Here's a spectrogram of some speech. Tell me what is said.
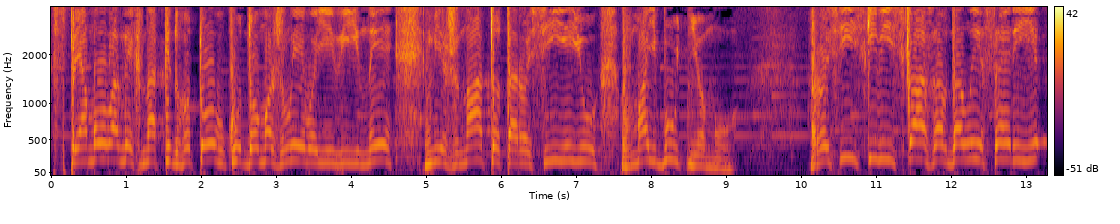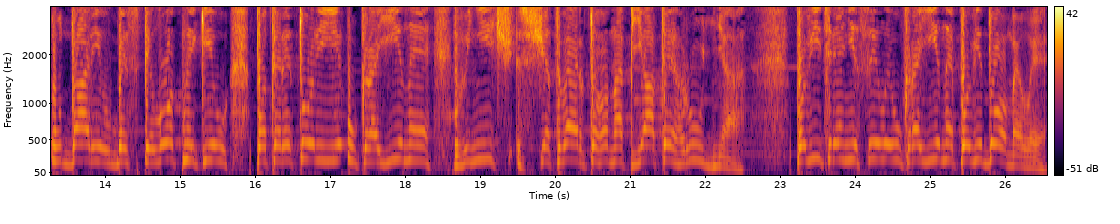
спрямованих на підготовку до можливої війни між НАТО та Росією в майбутньому. Російські війська завдали серії ударів безпілотників по території України в ніч з 4 на 5 грудня. Повітряні сили України повідомили,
